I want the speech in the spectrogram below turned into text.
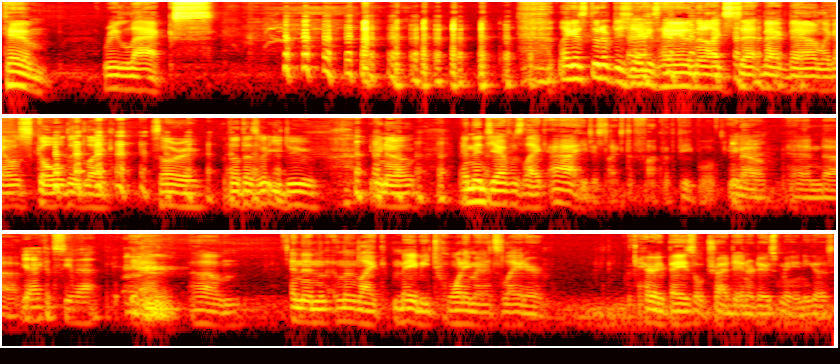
"Tim, relax." like I stood up to shake his hand, and then I like sat back down, like I was scolded, like, "Sorry, I thought that's what you do," you know. And then Jeff was like, "Ah, he just likes to fuck with people, you Yeah. know." And uh, Yeah, I could see that. yeah. Um, and then and then like maybe twenty minutes later, Harry Basil tried to introduce me, and he goes.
